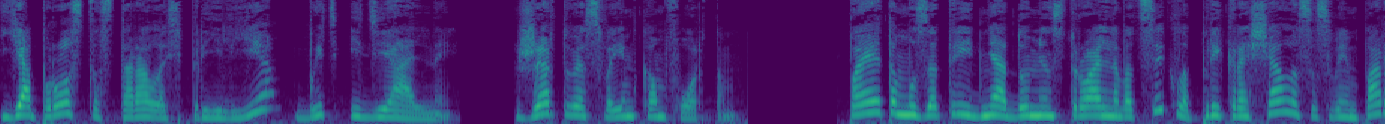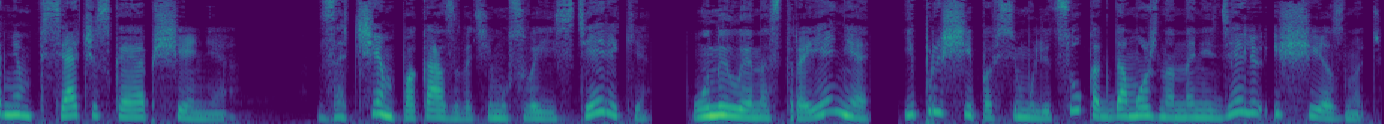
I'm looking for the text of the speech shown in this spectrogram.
Я просто старалась при Илье быть идеальной, жертвуя своим комфортом. Поэтому за три дня до менструального цикла прекращала со своим парнем всяческое общение. Зачем показывать ему свои истерики, унылое настроение и прыщи по всему лицу, когда можно на неделю исчезнуть,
